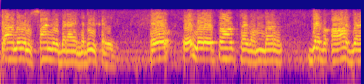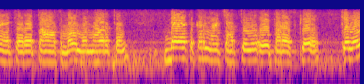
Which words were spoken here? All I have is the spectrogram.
قانون سانے برائے نبی کرے او، اے میرے پاک پیغمبر، جب آ جائے تیرے پاس مومن عورتیں، بیعت کرنا چاہتی ہوں اوپر اس کے، کہ وہ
